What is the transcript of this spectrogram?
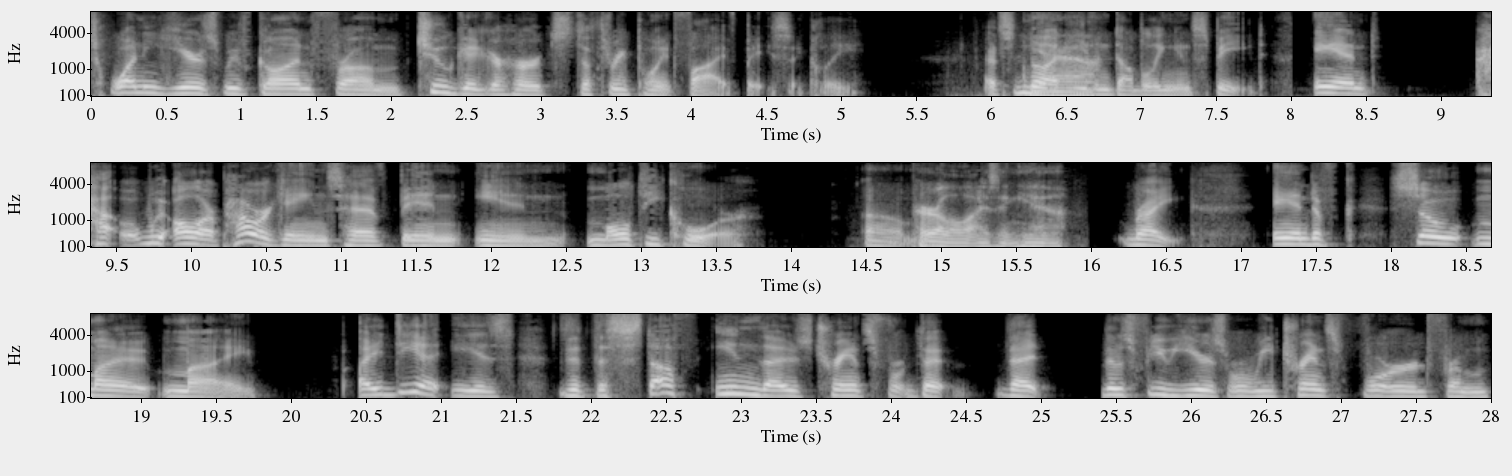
20 years, we've gone from 2 gigahertz to 3.5, basically. That's not yeah. even doubling in speed. And how we, all our power gains have been in multi-core. Um, Parallelizing, yeah. Right. And so my, my idea is that the stuff in those transfer, that, that those few years where we transferred from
